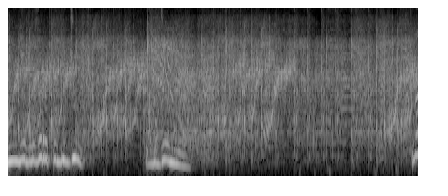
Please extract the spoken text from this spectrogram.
Я зараз победю. Победи меня. На!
